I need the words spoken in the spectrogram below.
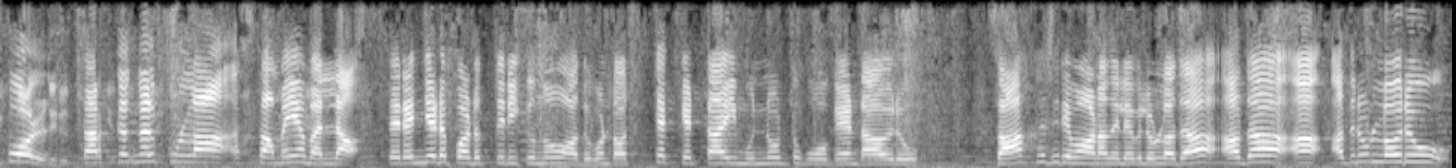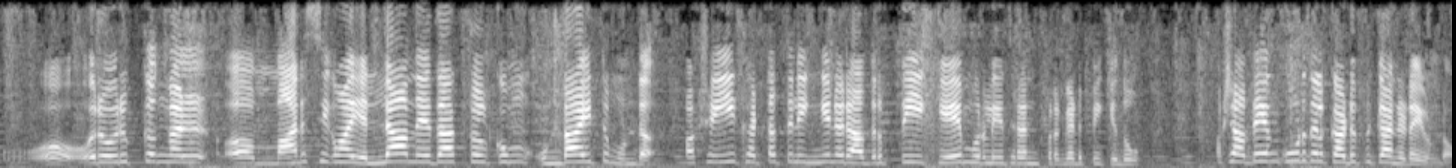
ഇപ്പോൾ തർക്കങ്ങൾക്കുള്ള സമയമല്ല. തെരഞ്ഞെടുപ്പ് അടുത്തിരിക്കുന്നു. അതുകൊണ്ട് ഒറ്റക്കെട്ടായി മുന്നോട്ട് പോകേണ്ട ഒരു സാഹചര്യമാണ് നിലവിലുള്ളത്. അത് അതിനുള്ള ഒരു ഒരു ഒരുക്കങ്ങൾ മാനസികമായി എല്ലാ നേതാക്കൾക്കും ഉണ്ടായിട്ടുമുണ്ട്. പക്ഷേ ഈ ഘട്ടത്തിൽ ഇങ്ങനൊരു അതൃപ്തി കെ മുരളീധരൻ പ്രകടിപ്പിക്കുന്നു. പക്ഷെ അദ്ദേഹം കൂടുതൽ കടുപ്പിക്കാനിടയുണ്ടോ?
